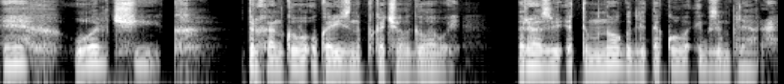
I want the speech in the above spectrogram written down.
Эх, Ольчик... Тарханкова укоризненно покачала головой. Разве это много для такого экземпляра?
